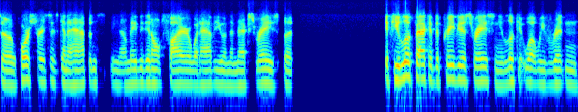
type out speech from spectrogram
So horse racing is going to happen. You know, maybe they don't fire, what have you, in the next race. But if you look back at the previous race and you look at what we've written,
